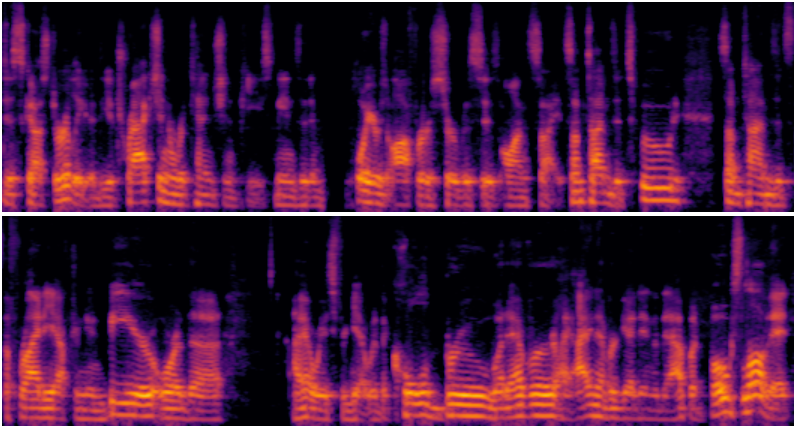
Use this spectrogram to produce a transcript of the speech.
discussed earlier, the attraction and retention piece means that employers offer services on site. Sometimes it's food, sometimes it's the Friday afternoon beer or the I always forget with the cold brew, whatever. I, I never get into that, but folks love it.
